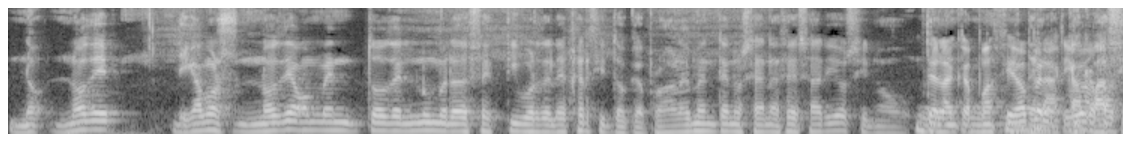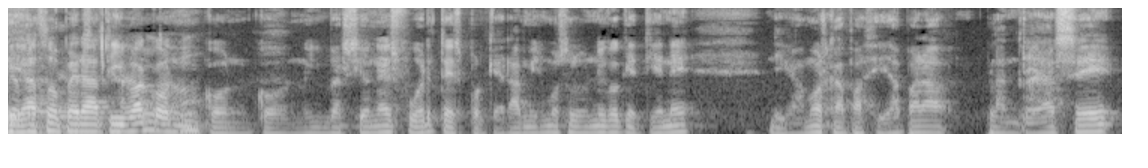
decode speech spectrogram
no, no de, digamos, no de aumento del número de efectivos del ejército, que probablemente no sea necesario, sino De la capacidad de operativa. la capacidad Capacidad operativa claro, con, claro. con- con inversiones fuertes, porque ahora mismo es el único que tiene, digamos, capacidad para plantearse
